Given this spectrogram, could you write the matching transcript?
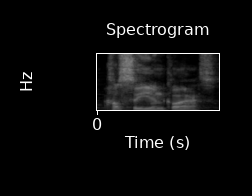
I'll see you in class.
